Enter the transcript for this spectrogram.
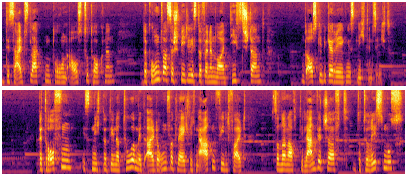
und die Salzlacken drohen auszutrocknen, der Grundwasserspiegel ist auf einem neuen Tiefstand und ausgiebiger Regen ist nicht in Sicht. Betroffen ist nicht nur die Natur mit all der unvergleichlichen Artenvielfalt, sondern auch die Landwirtschaft und der Tourismus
